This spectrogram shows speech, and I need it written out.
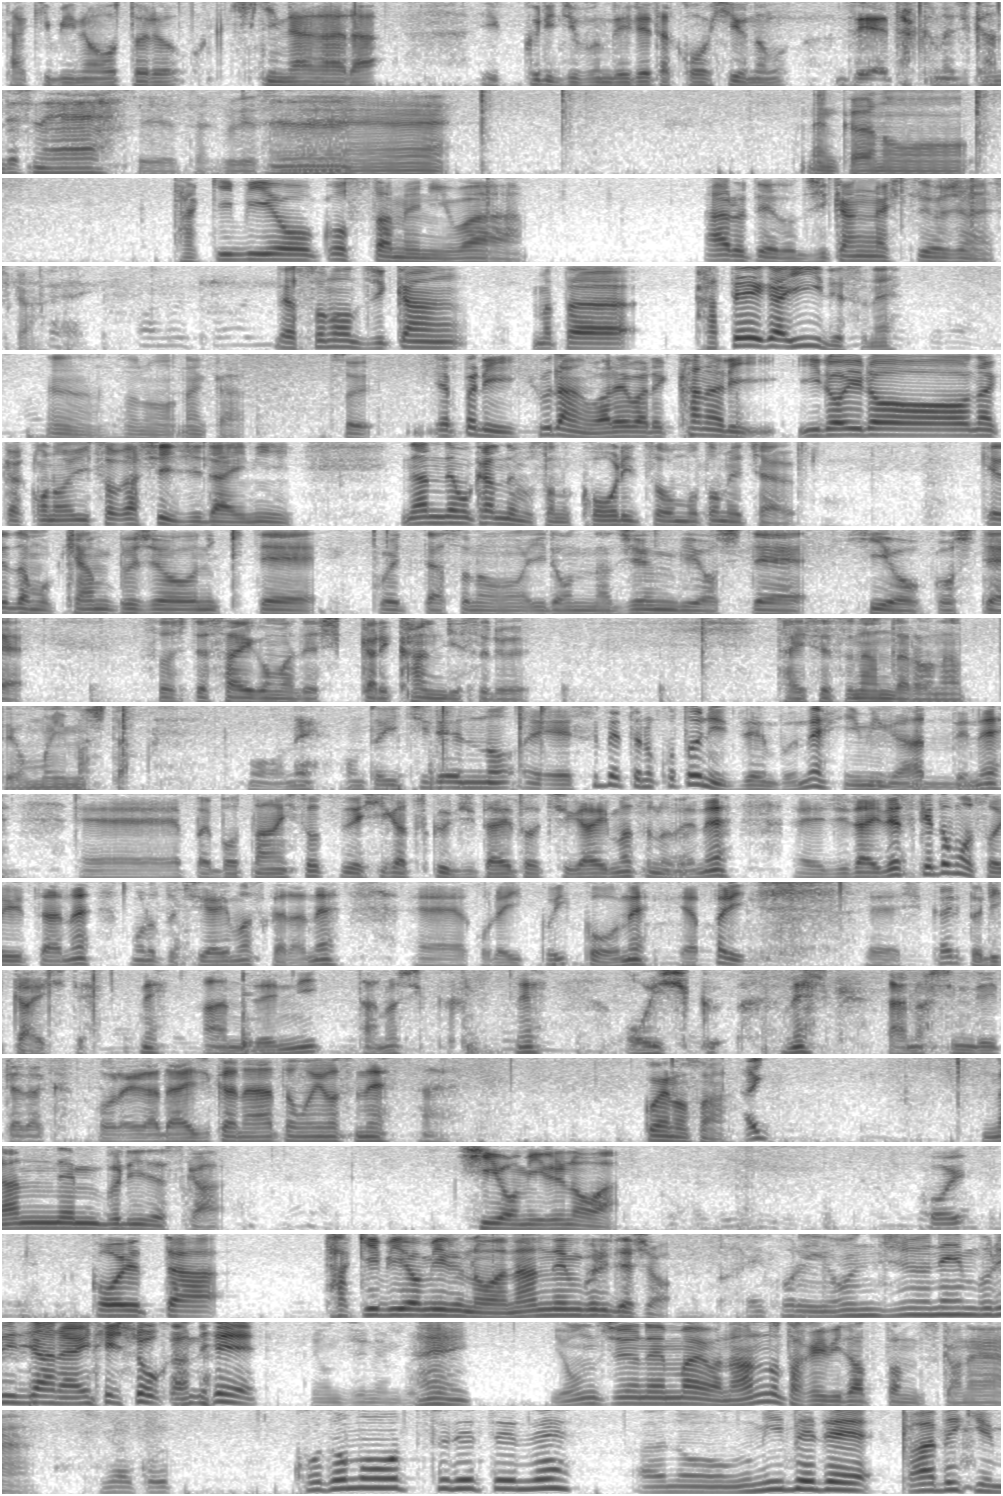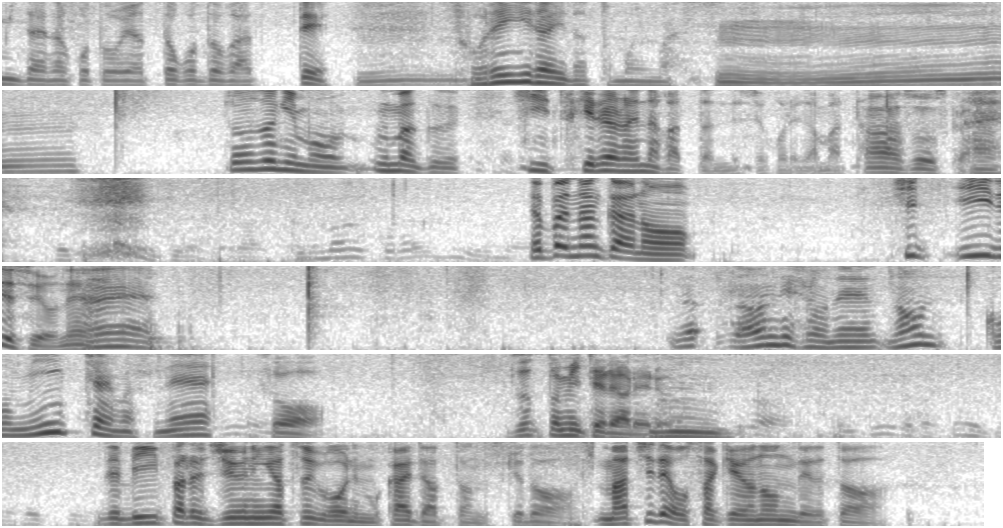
焚き火の音を聞きながらゆっくり自分で入れたコーヒーを飲む贅沢な時間ですね。贅沢ですね。なんかあの焚き火を起こすためにはある程度時間が必要じゃないですか、でその時間また家庭がいいですね。うん。そのなんかそうやっぱり普段我々かなりいろいろなんかこの忙しい時代に何でもかんでもその効率を求めちゃう。けれどもキャンプ場に来てこういったそのいろんな準備をして火を起こしてそして最後までしっかり管理する。大切なんだろうなって思いました。もうね、本当一連のすべ、えー全てのことに全部ね、意味があってね、えーやっぱりボタン一つで火がつく時代と違いますのでね、えー時代ですけども、そういったね、ものと違いますからね、えーこれ一個一個をね、やっぱり、えーしっかりと理解して、ね、安全に楽しく、ね、美味しく、ね、楽しんでいただく。これが大事かなと思いますね。はい。小山さん、はい何年ぶりですか？火を見るのはこういこういった焚き火を見るのは何年ぶりでしょあれこれ40年ぶりじゃないでしょうかね。う40年ぶり、はい。40年前は何の焚き火だったんですかね？いやこれ子供を連れてね、あの海辺でバーベキューみたいなことをやったことがあって、それ以来だと思います。んその時もうまく火つけられなかったんですよ。これがまた。ああそうですか、はい。やっぱりなんかあのひいいですよね、ええななんでしょうね。なんこう見入っちゃいますね。そう。ずっと見てられる、うん。でビーパル12月号にも書いてあったんですけど街でお酒を飲んでると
